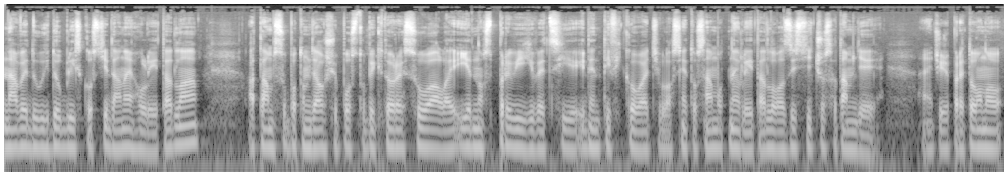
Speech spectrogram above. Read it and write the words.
navedú ich do blízkosti daného lietadla a tam sú potom ďalšie postupy, ktoré sú, ale jedno z prvých vecí je identifikovať vlastne to samotné lietadlo a zistiť, čo sa tam deje. Čiže preto ono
